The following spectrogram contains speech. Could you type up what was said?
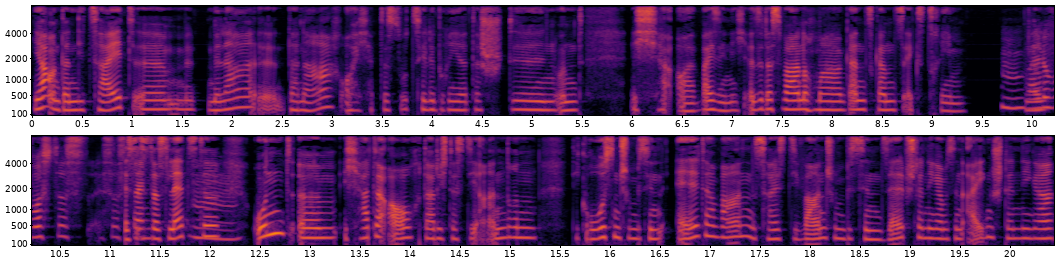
Ja, und dann die Zeit äh, mit Milla äh, danach, oh, ich habe das so zelebriert, das Stillen und ich, oh, weiß ich nicht, also das war nochmal ganz, ganz extrem. Mhm, weil Ja. du wusstest, es ist, Es dein, ist das Letzte Mhm. und ähm, ich hatte auch, dadurch, dass die anderen, die Großen schon ein bisschen älter waren, das heißt, die waren schon ein bisschen selbstständiger, ein bisschen eigenständiger,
